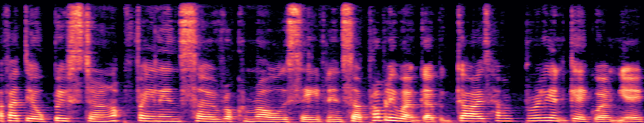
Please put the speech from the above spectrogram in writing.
I've had the old booster. I'm not feeling so rock and roll this evening, so I probably won't go. But guys, have a brilliant gig, won't you?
